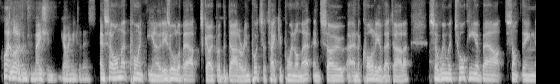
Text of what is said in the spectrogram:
quite a lot of information going into this. And so on that point, you know, it is all about scope of the data inputs. I take your point on that, and so uh, and the quality of that data. So when we're talking about something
